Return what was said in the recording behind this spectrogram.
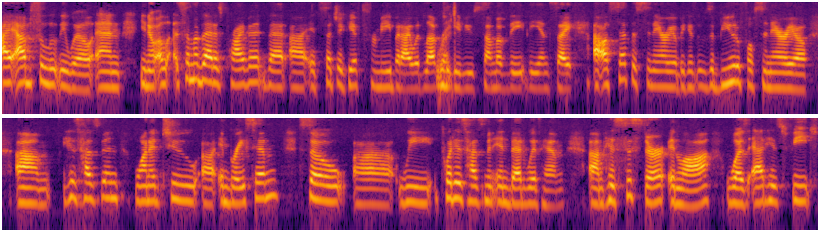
I absolutely will. And, you know, some of that is private that uh, it's such a gift for me, but I would love right. to give you some of the, the insight. I'll set the scenario because it was a beautiful scenario. Um, his husband wanted to uh, embrace him. So uh, we put his husband in bed with him. Um, his sister in law was at his feet,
